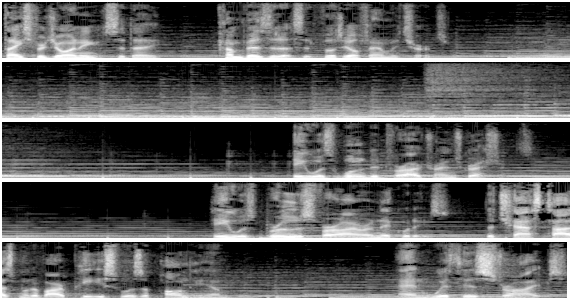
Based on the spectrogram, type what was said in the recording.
Thanks for joining us today. Come visit us at Foothill Family Church. He was wounded for our transgressions. He was bruised for our iniquities. The chastisement of our peace was upon him, and with his stripes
